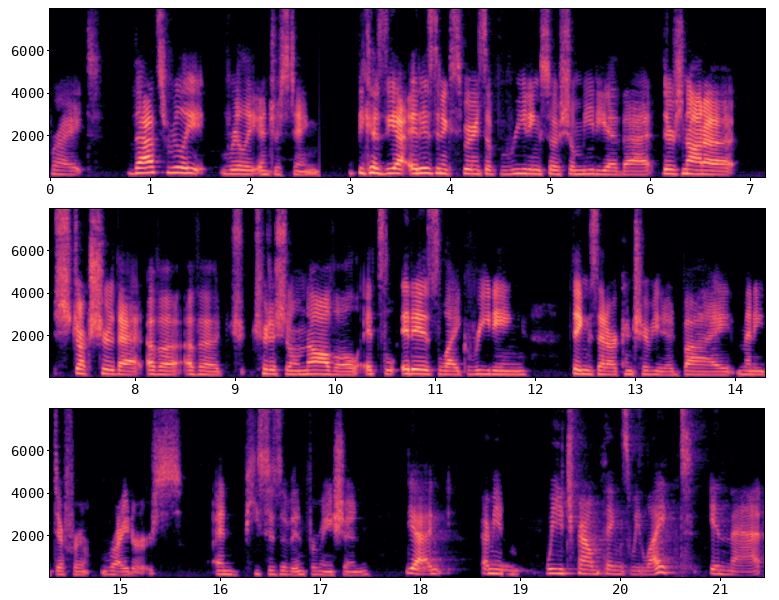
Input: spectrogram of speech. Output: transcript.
Right. That's really, really interesting because, yeah, it is an experience of reading social media that there's not a structure that of a of a tr- traditional novel it's it is like reading things that are contributed by many different writers and pieces of information. Yeah and i mean we each found things we liked in that.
